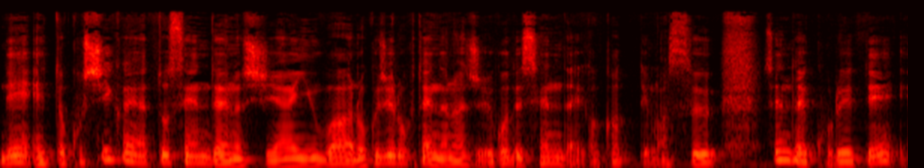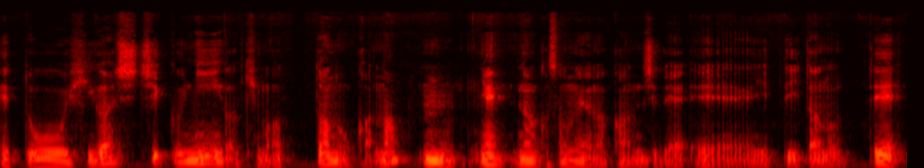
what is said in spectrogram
で、えっと、越谷と仙台の試合は66対75で仙台が勝ってます。仙台これで、えっと、東地区2位が決まったのかな？うん。ね、なんかそんなような感じで、えー、言っていたので、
